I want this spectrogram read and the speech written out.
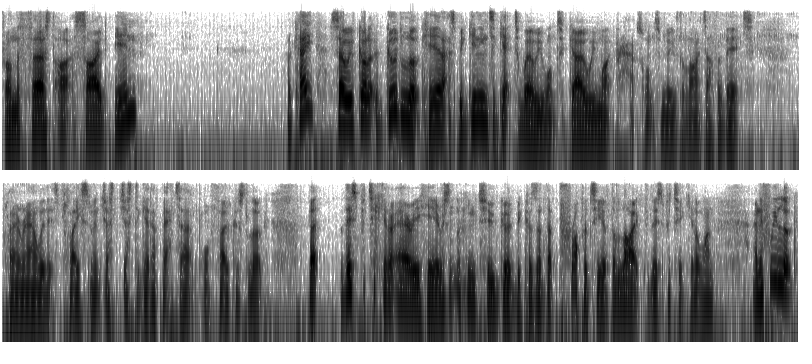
from the first uh, side in. Okay, so we've got a good look here. That's beginning to get to where we want to go. We might perhaps want to move the light up a bit, play around with its placement, just, just to get a better, more focused look. But this particular area here isn't looking too good because of the property of the light for this particular one. And if we look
